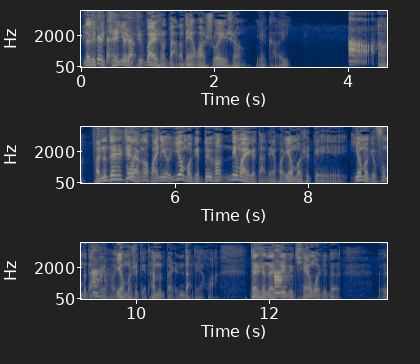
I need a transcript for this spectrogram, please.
那就给侄女外甥打个电话说一声也可以。啊啊，反正但是这两个环节，要么给对方另外一个打电话，要么是给，要么给父母打电话，要么是给他们本人打电话。但是呢，这个钱我觉得，呃，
